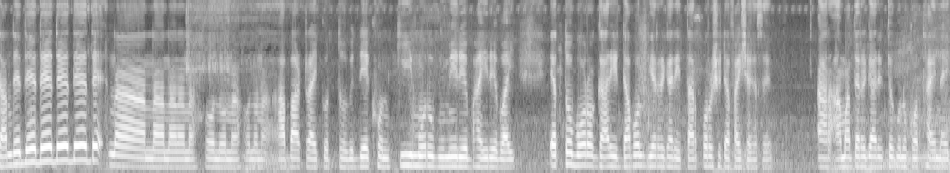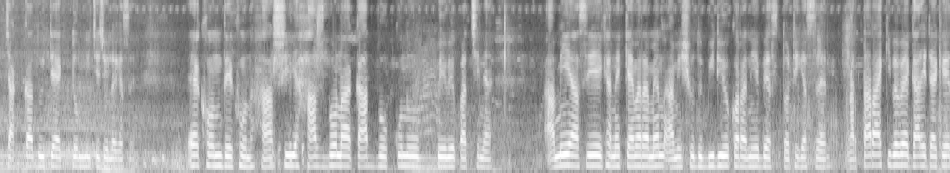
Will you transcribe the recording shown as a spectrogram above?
দে দে দে দে দে দে না না না না না, হলো না হলো না, আবার ট্রাই করতে হবে। দেখুন কি মরুভূমি রে ভাই রে ভাই, এত বড় গাড়ি ডাবল গিয়ারের গাড়ি, তারপরও সেটা ফাইসা গেছে। আর আমাদের গাড়িতে কোনো কথাই নাই। চাক্কা দুইটা একদম নিচে চলে গেছে। এখন দেখুন, হাসি হাসবো না, কাঁদবো, কোনো ভেবে পাচ্ছি না। আমি আছি এখানে ক্যামেরাম্যান, আমি শুধু ভিডিও করা নিয়ে ব্যস্ত, ঠিক আছে? আর তারা কীভাবে গাড়িটাকে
